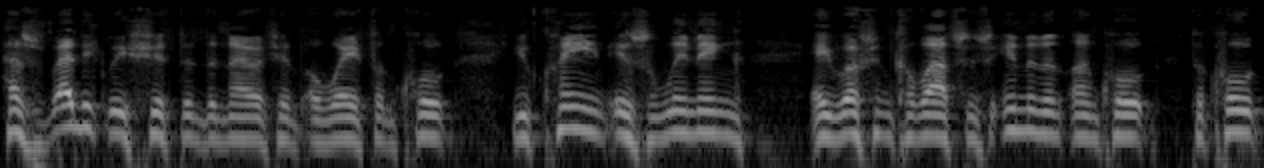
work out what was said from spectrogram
has radically shifted the narrative away from, quote, Ukraine is winning, a Russian collapse is imminent, unquote, to quote,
